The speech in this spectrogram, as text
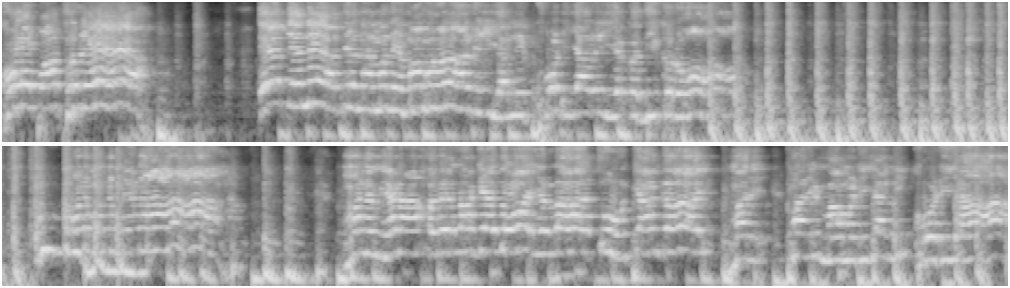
પાથ પાથરે? એ તેને અદેને મને મામારી અને ખોડિયારી એક દીકરો. મન મેણા હવે લાગે દો તું ક્યાં ખોડિયા.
